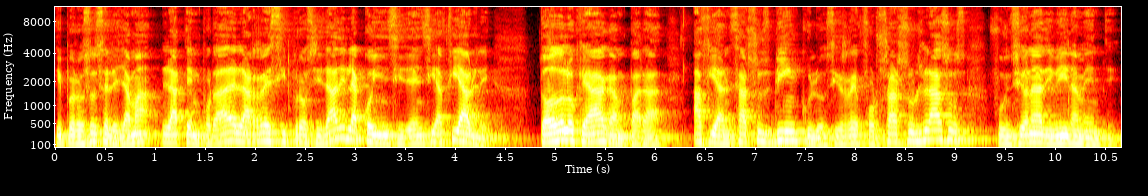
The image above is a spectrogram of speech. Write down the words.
y por eso se le llama la temporada de la reciprocidad y la coincidencia fiable. Todo lo que hagan para afianzar sus vínculos y reforzar sus lazos funciona divinamente.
